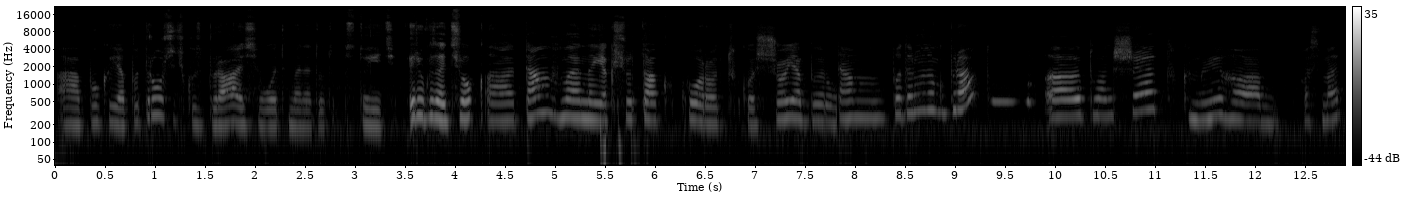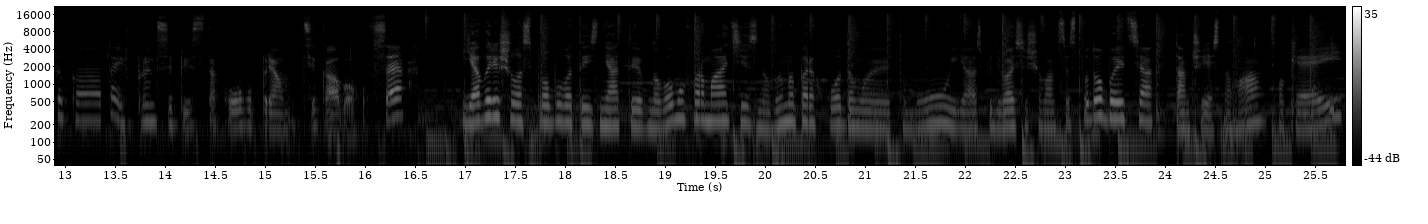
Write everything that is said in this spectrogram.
А поки я потрошечку збираюся, от в мене тут стоїть рюкзачок. А там в мене, якщо так коротко, що я беру? Там подарунок брату, планшет, книга, косметика. Та й в принципі з такого прям цікавого все. Я вирішила спробувати зняти в новому форматі з новими переходами, тому я сподіваюся, що вам все сподобається. Там чиясь нога, окей.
